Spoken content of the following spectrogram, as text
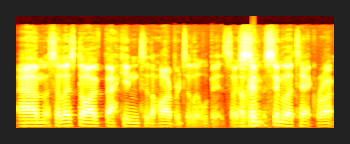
Um, so let's dive back into the hybrids a little bit. So sim- similar tech, right?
